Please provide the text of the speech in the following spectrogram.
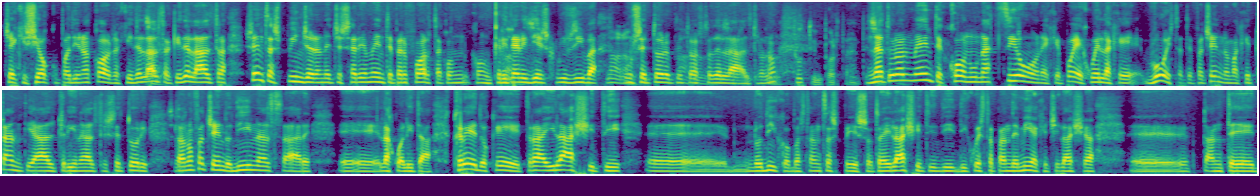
c'è chi si occupa di una cosa chi dell'altra certo. chi dell'altra senza spingere necessariamente per forza con, con criteri no, di esclusiva no, un settore piuttosto dell'altro no? tutto importante naturalmente con un'azione che poi è quella che voi state facendo ma che tanti altri in altri settori stanno facendo facendo di innalzare eh, la qualità. Credo che tra i lasciti, eh, lo dico abbastanza spesso, tra i lasciti di, di questa pandemia che ci lascia eh, tante,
